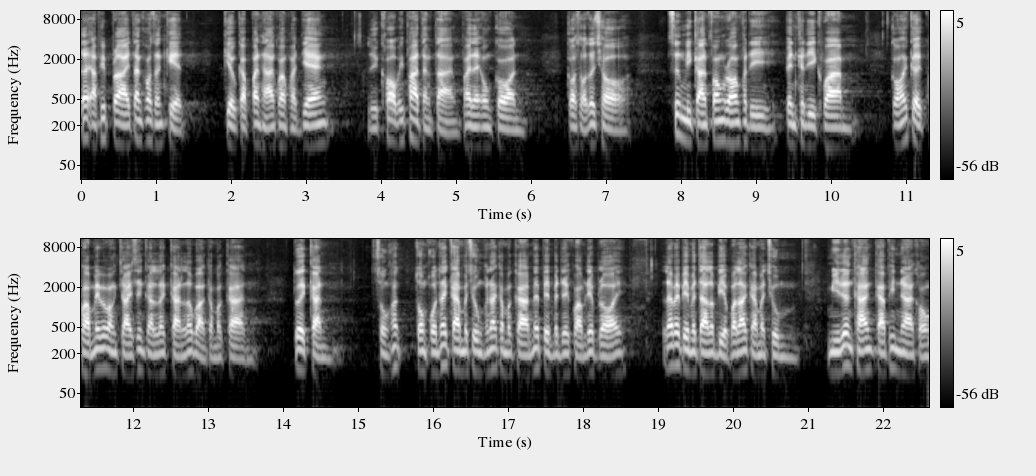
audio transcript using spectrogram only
ได้อภิปรายตั้งข้อสังเกตเกี่ยวกับปัญหาความขัดแย้ง หรือข้อพิพาทต่างๆ ภายในองค์กร กสทช ซึ่งมีการฟ้องร้องคดีเป็นคดีความ ก่อให้เกิดความไม่ไว้วางใจซึ่งกันและกันระหว่างกรรมการด้วยกันส่งส่งผลให้การประชุมคณะกรรมการไม่เป็นไปด้วยความเรียบร้อย และไม่เป็นไปตามระเบียบวาระการประชุม มีเรื่องค้างการพิจารณาของ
